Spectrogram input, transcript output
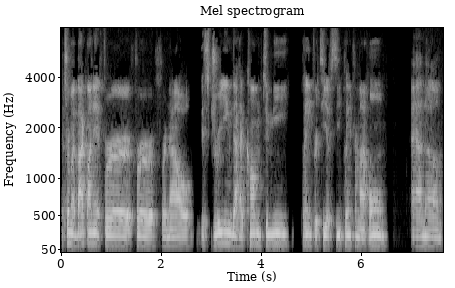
I turned my back on it for for for now. This dream that had come to me, playing for TFC, playing for my home, and um,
